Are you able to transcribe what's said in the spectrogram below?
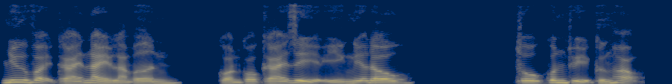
như vậy cái này làm ơn, còn có cái gì ý nghĩa đâu. Tô quân thủy cứng họng.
